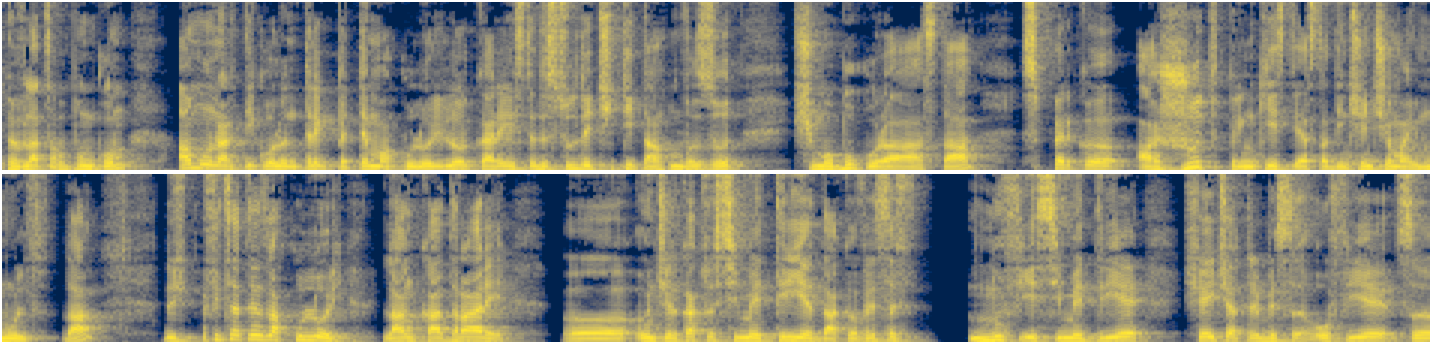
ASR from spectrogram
pe vlațapu.com am un articol întreg pe tema culorilor care este destul de citit, am văzut și mă bucură asta. Sper că ajut prin chestia asta din ce în ce mai mult, da? Deci fiți atenți la culori, la încadrare, uh, încercați o simetrie, dacă vreți să nu fie simetrie și aici trebuie să o fie, să,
